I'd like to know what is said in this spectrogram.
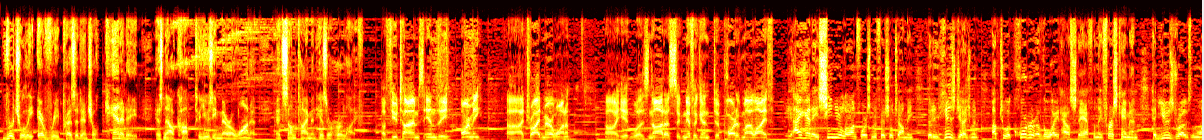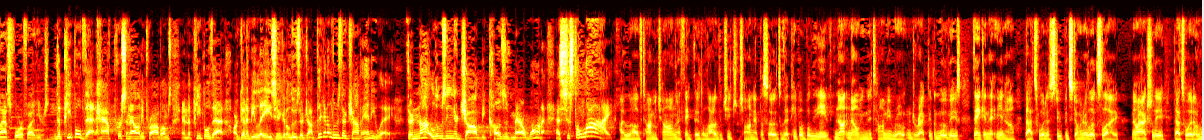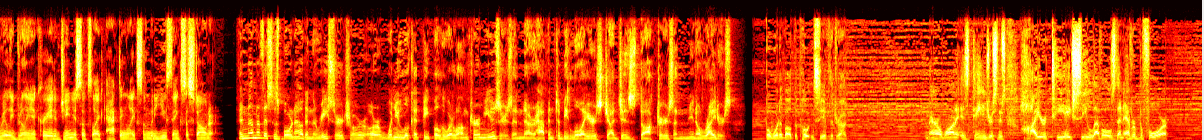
Virtually every presidential candidate has now copped to using marijuana at some time in his or her life. A few times in the Army, uh, I tried marijuana. Uh, it was not a significant uh, part of my life. I had a senior law enforcement official tell me that in his judgment, up to a quarter of the White House staff when they first came in had used drugs in the last four or five years. The people that have personality problems and the people that are going to be lazy and going to lose their job, they're going to lose their job anyway. They're not losing their job because of marijuana. That's just a lie. I love Tommy Chong. I think that a lot of the Cheech and Chong episodes that people believed, not knowing that Tommy wrote and directed the movies, thinking that, you know, that's what a stupid stoner looks like. No, actually, that's what a really brilliant creative genius looks like, acting like somebody you think's a stoner. And none of this is borne out in the research or, or when you look at people who are long-term users and are happen to be lawyers, judges, doctors, and, you know, writers. But what about the potency of the drug? Marijuana is dangerous. There's higher THC levels than ever before.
